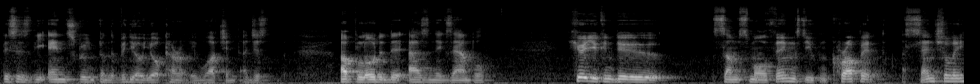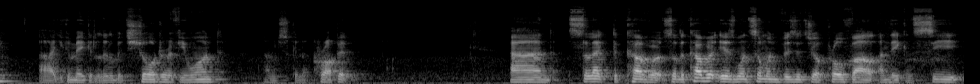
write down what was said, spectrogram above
This is the end screen from the video you're currently watching. I just uploaded it as an example. Here you can do some small things. You can crop it, essentially. Uh, you can make it a little bit shorter if you want. I'm just to crop it. And select the cover. So the cover is when someone visits your profile and they can see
